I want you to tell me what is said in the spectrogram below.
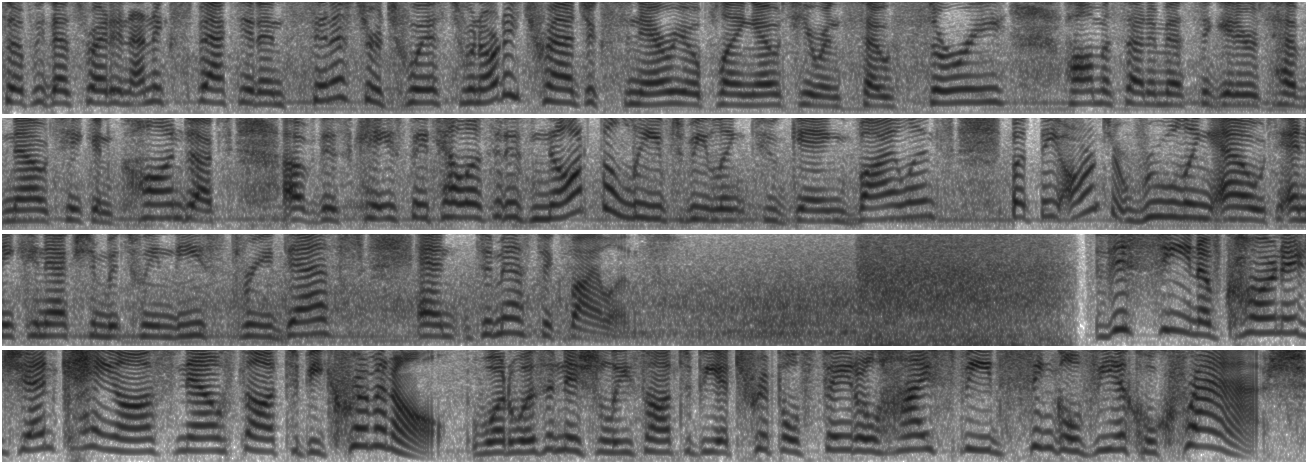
Sophie, that's right. An unexpected and sinister twist to an already tragic scenario playing out here in South Surrey. Homicide investigators have now taken conduct of this case. They tell us it is not believed to be linked to gang violence, but they aren't ruling out any connection between these three deaths and domestic violence. This scene of carnage and chaos now thought to be criminal. What was initially thought to be a triple fatal high speed single vehicle crash.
